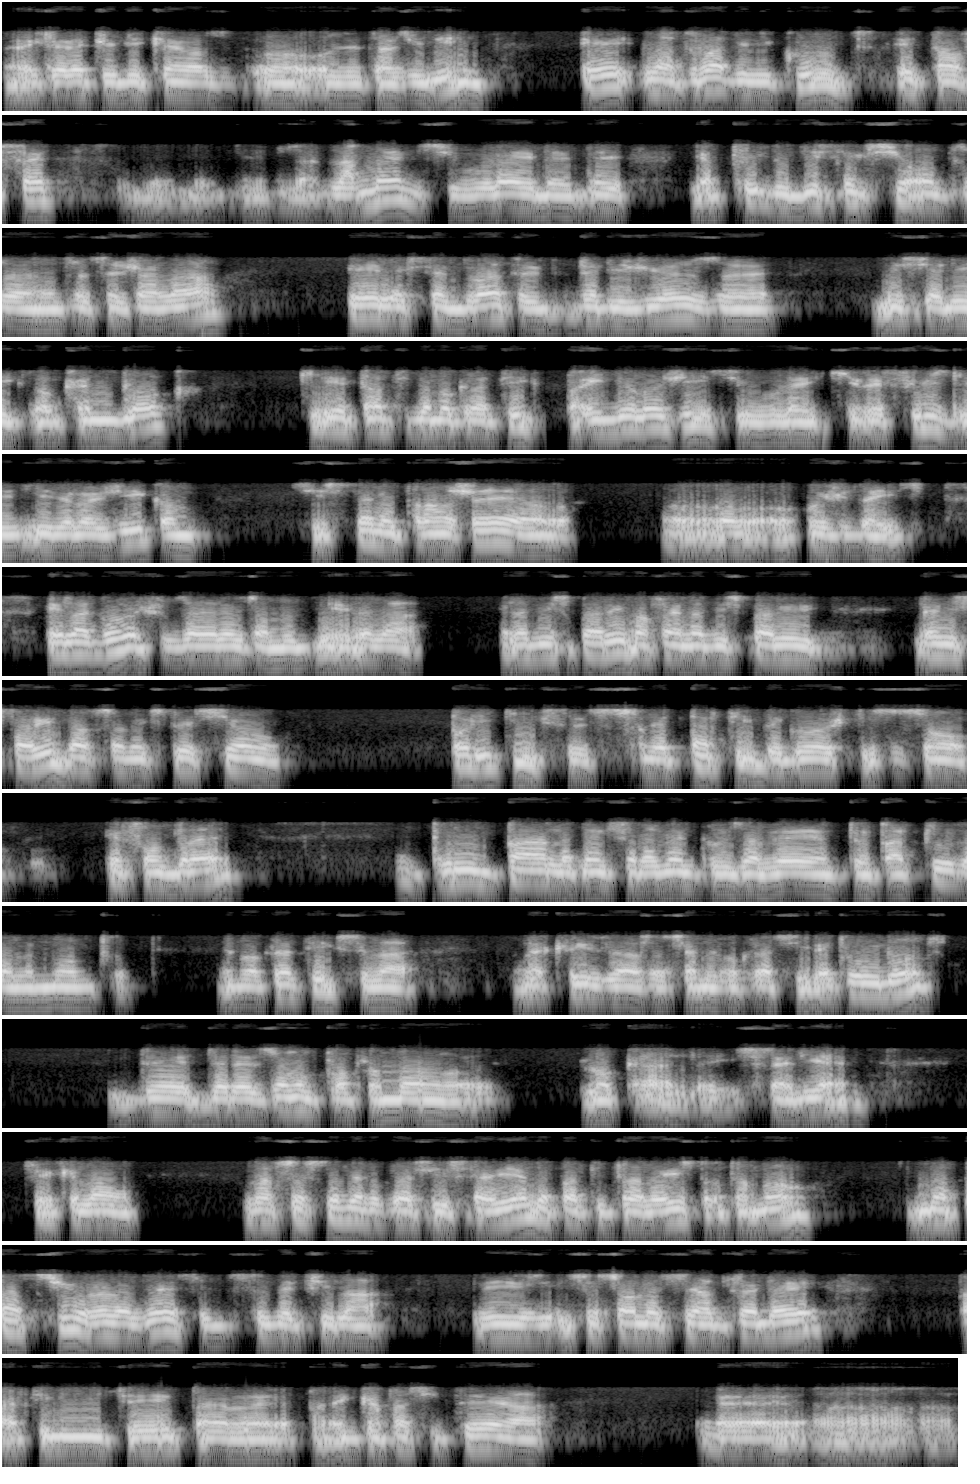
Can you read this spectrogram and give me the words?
avec les républicains aux, États-Unis. Et la droite du Likoud est en fait la, même, si vous voulez. il n'y a plus de distinction entre, ces gens-là et l'extrême droite religieuse euh, messianique. Donc un bloc qui est antidémocratique par idéologie, si vous voulez, qui refuse l'idéologie comme système étranger au, judaïsme. Et la gauche, vous avez raison de dire, elle a disparu, enfin, elle a disparu, elle a disparu dans son expression politique. Ce sont les partis de gauche qui se sont effondrés. Pour une part, le même phénomène que vous avez un peu partout dans le monde démocratique, c'est la, crise de la social-démocratie. Mais pour une autre, des raisons proprement euh, locales israéliennes. C'est que la, social-démocratie israélienne, le Parti travailliste notamment, n'a pas su relever ce, défi-là. Ils, se sont laissés entraîner par timidité, par, euh, par incapacité à, euh, à,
